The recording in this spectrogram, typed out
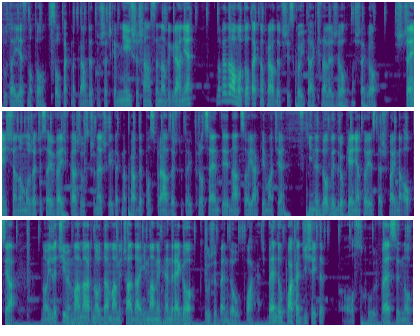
tutaj jest, no to są tak naprawdę troszeczkę mniejsze szanse na wygranie. No wiadomo, to tak naprawdę wszystko i tak zależy od waszego szczęścia. No możecie sobie wejść w każdą skrzyneczkę i tak naprawdę posprawdzać tutaj procenty, na co, jakie macie skiny do wydropienia. To jest też fajna opcja. No i lecimy. Mamy Arnolda, mamy Chada i mamy Henry'ego, którzy będą płakać. Będą płakać dzisiaj te... O skurwesy, no...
